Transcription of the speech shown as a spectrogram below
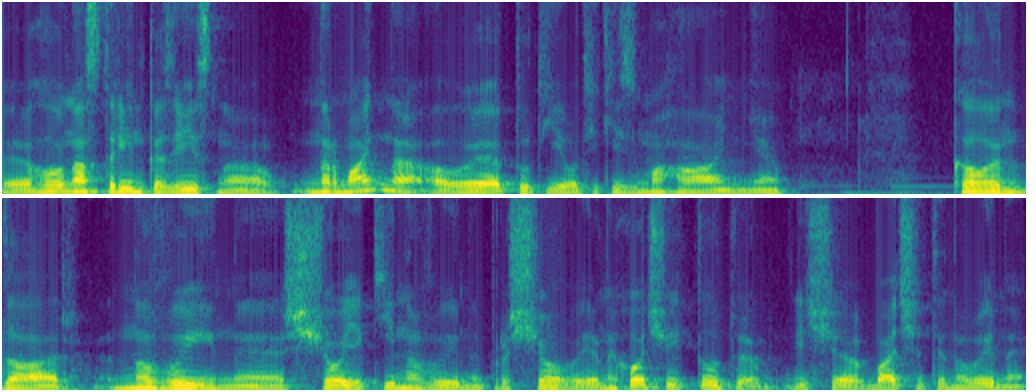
Е, Головна сторінка, звісно, нормальна, але тут є от якісь змагання. календар, новини. Що, які новини? Про що ви? Я не хочу і тут е, іще бачити новини.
